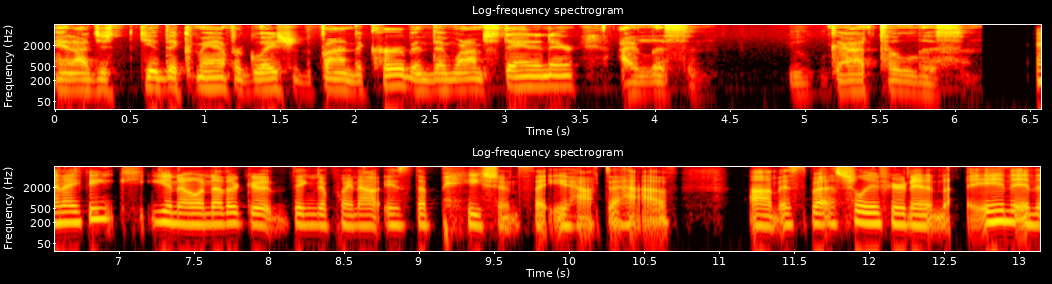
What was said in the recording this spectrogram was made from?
and I just give the command for Glacier to find the curb, and then when I'm standing there, I listen. You got to listen. And I think, you know, another good thing to point out is the patience that you have to have um, especially if you're in an, in an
